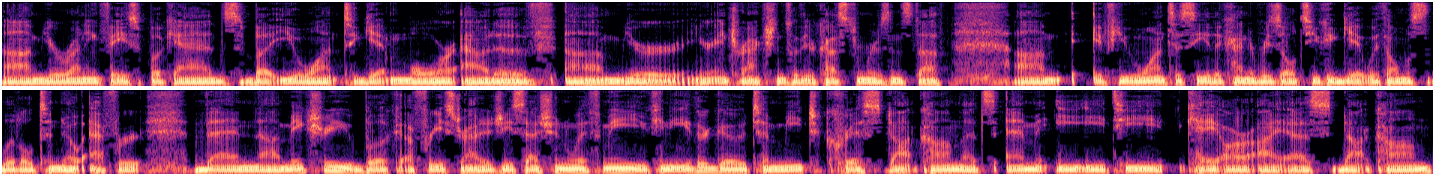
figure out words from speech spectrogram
um, you're running Facebook ads, but you want to get more out of um, your your interactions with your customers and stuff. Um, if you want to see the kind of results you could get with almost little to no effort, then uh, make sure you book a free strategy session with me. You can either go to meetkris.com. That's M E E T K R I S.com.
